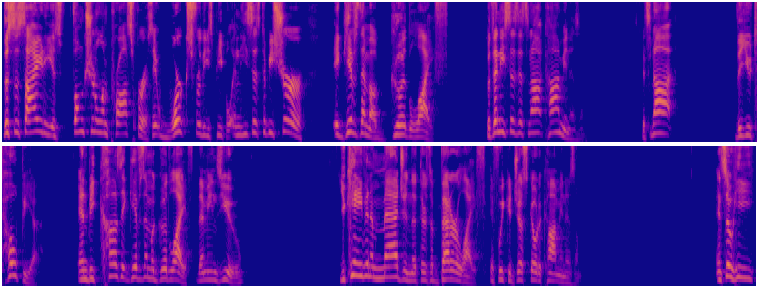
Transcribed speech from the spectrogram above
The society is functional and prosperous. It works for these people. And he says, to be sure, it gives them a good life. But then he says it's not communism, it's not the utopia. And because it gives them a good life, that means you, you can't even imagine that there's a better life if we could just go to communism. And so he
